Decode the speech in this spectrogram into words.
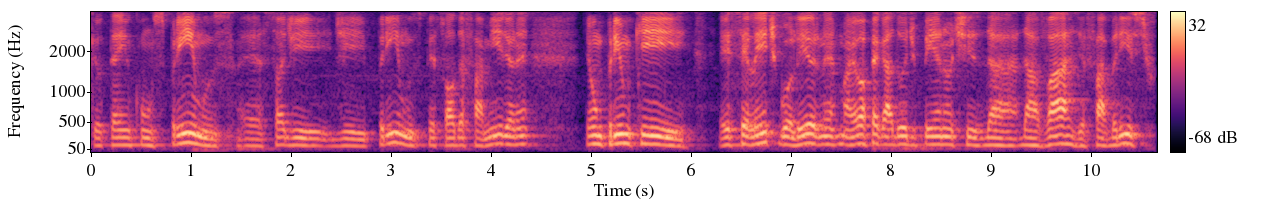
que eu tenho com os primos, é, só de, de primos, pessoal da família, né? Tem um primo que é excelente goleiro, né? Maior pegador de pênaltis da, da Várzea, Fabrício.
